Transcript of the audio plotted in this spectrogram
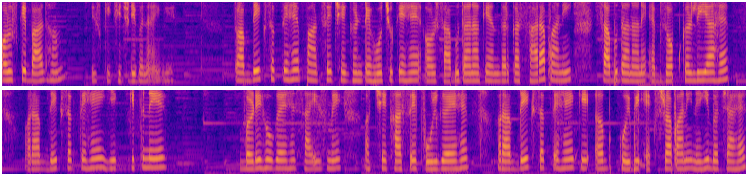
और उसके बाद हम इसकी खिचड़ी बनाएँगे। तो आप देख सकते हैं, पाँच से छः घंटे हो चुके हैं और साबुदाना के अंदर का सारा पानी साबुदाना ने एब्जॉर्ब कर लिया है। और आप देख सकते हैं, ये कितने बड़े हो गए हैं साइज़ में अच्छे खासे फूल गए हैं। और आप देख सकते हैं कि अब कोई भी एक्स्ट्रा पानी नहीं बचा है।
